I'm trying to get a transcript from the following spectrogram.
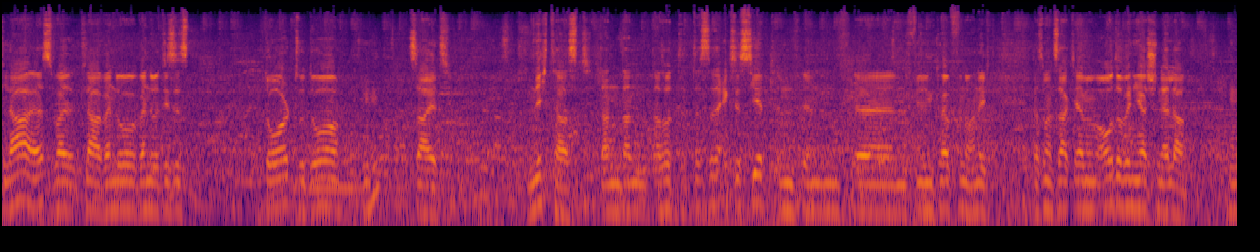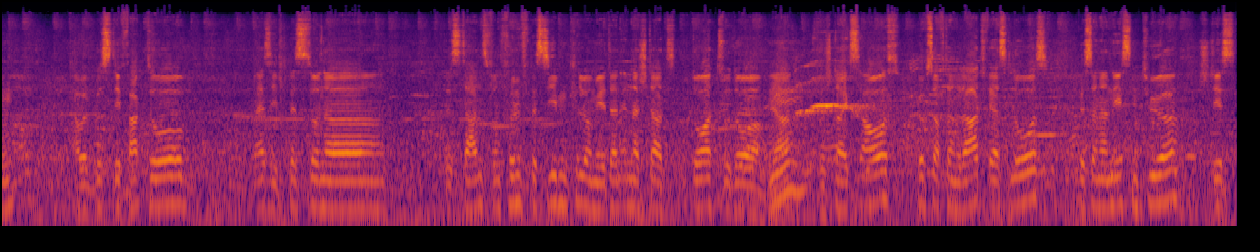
klar ist, weil klar, wenn du, wenn du dieses Door-to-Door-Zeit mhm. Nicht hast, dann, dann also das existiert in, in, äh, in, vielen Köpfen noch nicht, dass man sagt, ja, mit dem Auto bin ich ja schneller. Mhm. Aber du bist de facto, weiß ich, bis zu einer Distanz von fünf bis sieben Kilometern in der Stadt, Door to Door. Ja? Mhm. Du steigst aus, hüpfst auf dein Rad, fährst los, bist an der nächsten Tür, stehst,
